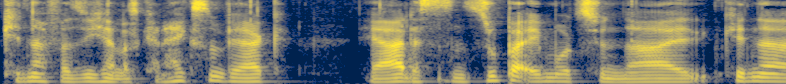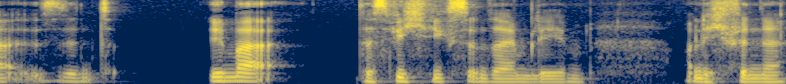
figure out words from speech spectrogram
Kinder versichern, das ist kein Hexenwerk. Ja, das ist super emotional. Kinder sind immer das Wichtigste in seinem Leben. Und ich finde,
